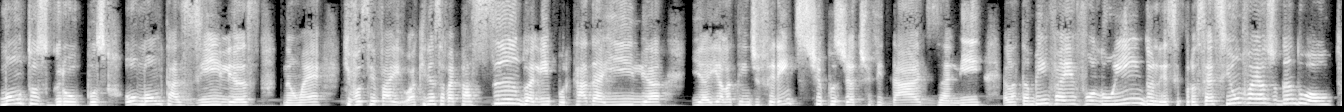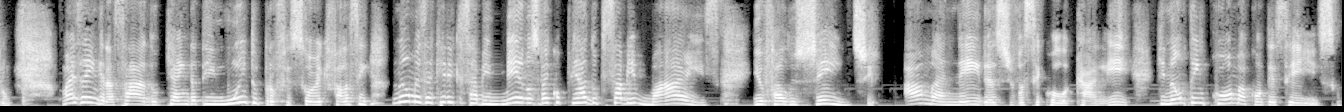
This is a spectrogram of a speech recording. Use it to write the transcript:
monta os grupos ou monta as ilhas, não é? Que você vai, a criança vai passando ali por cada ilha e aí ela tem diferentes tipos de atividades ali. Ela também vai evoluindo nesse processo e um vai ajudando o outro. Mas é engraçado que ainda tem muito professor que fala assim: "Não, mas aquele que sabe menos vai copiar do que sabe mais". E eu falo: "Gente, há maneiras de você colocar ali que não tem como acontecer isso.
